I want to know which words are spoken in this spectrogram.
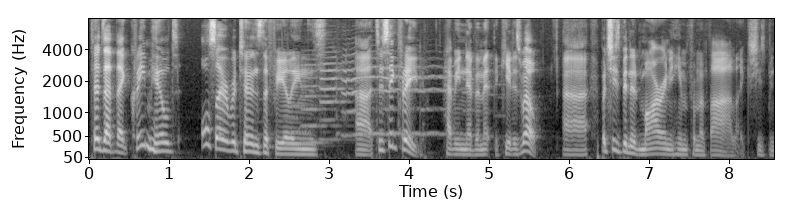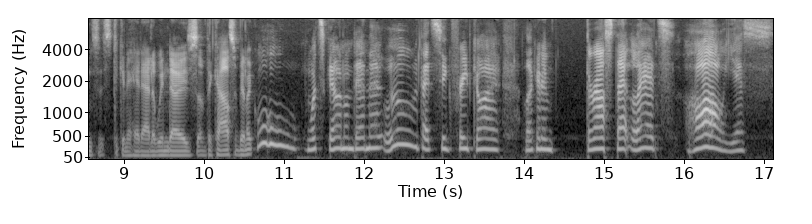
turns out that Kriemhild also returns the feelings uh, to Siegfried, having never met the kid as well. Uh, but she's been admiring him from afar, like she's been sticking her head out of windows of the castle, being like, "Ooh, what's going on down there? Ooh, that Siegfried guy! Look at him thrust that lance! Oh yes,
